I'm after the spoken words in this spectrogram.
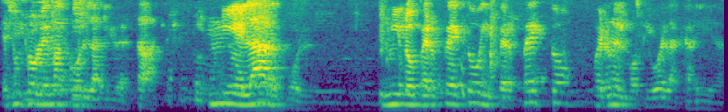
Es un problema con la libertad. Ni el árbol, ni lo perfecto o imperfecto fueron el motivo de la caída.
